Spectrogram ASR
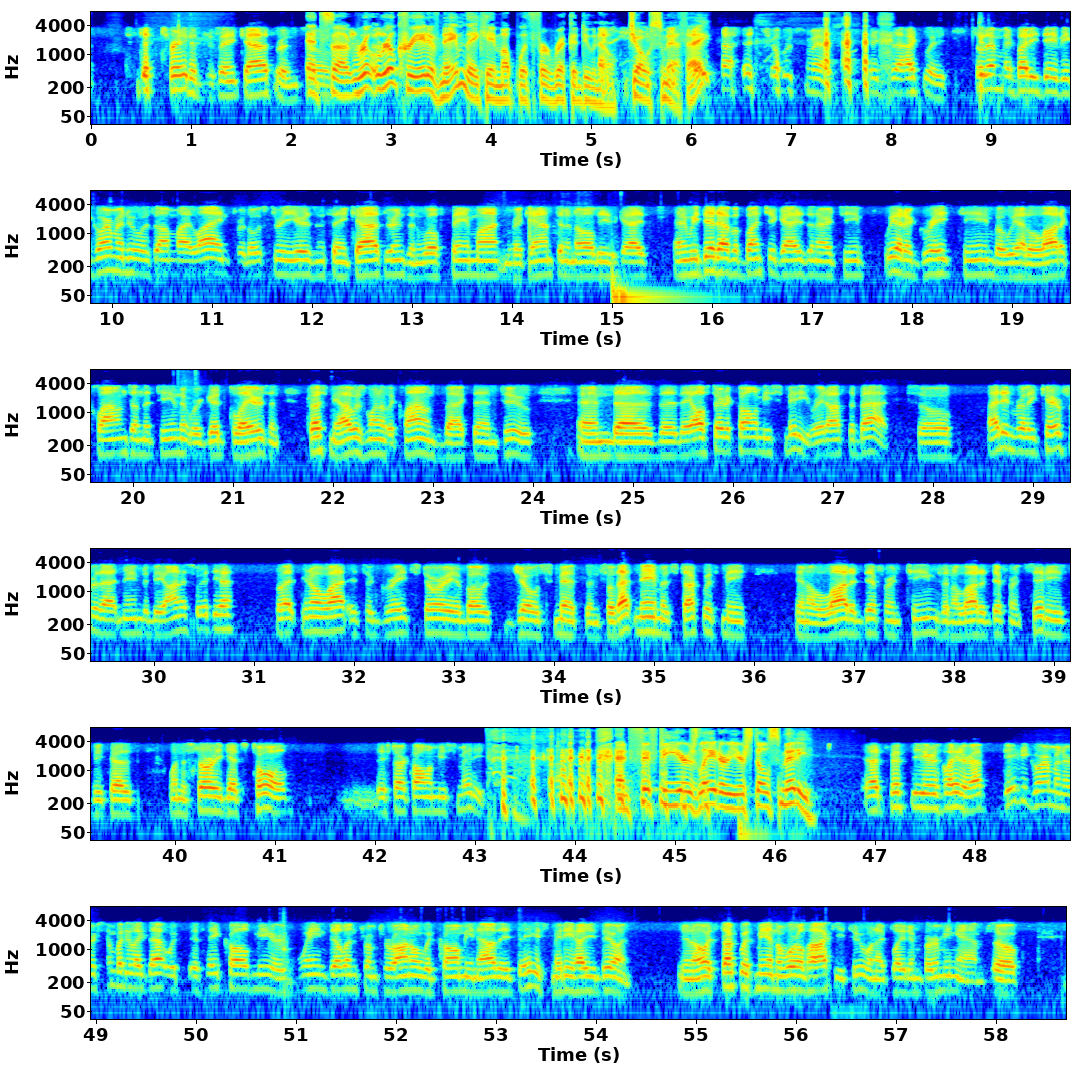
get traded to St. Catharines. So. It's a real, real creative name they came up with for Rick Adduono, Joe Smith, eh? Joe Smith, exactly. So then my buddy Davey Gorman, who was on my line for those three years in St. Catharines, and Wilf Paiement and Rick Hampton and all these guys, and we did have a bunch of guys in our team. We had a great team, but we had a lot of clowns on the team that were good players. And trust me, I was one of the clowns back then too. And uh, the, they all started calling me Smitty right off the bat. So I didn't really care for that name, to be honest with you. But you know what? It's a great story about Joe Smith, and so that name has stuck with me in a lot of different teams in a lot of different cities because when the story gets told, they start calling me Smitty. and 50 years later, you're still Smitty. At 50 years later, Davey Gorman or somebody like that would, if they called me, or Wayne Dillon from Toronto would call me now, they'd say, "Hey, Smitty, how you doing?" You know, it stuck with me in the World Hockey too when I played in Birmingham. So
